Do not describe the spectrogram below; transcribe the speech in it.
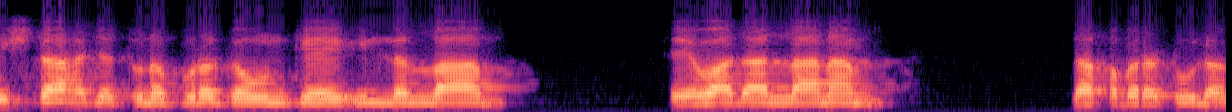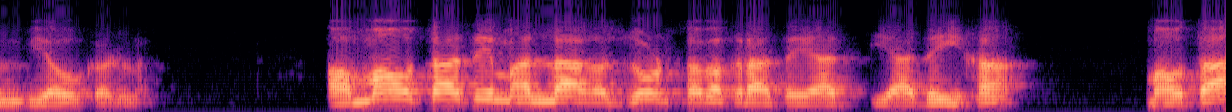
نشته حاجتونه پوره کوونکې الا الله سیوا د الله نام دا خبره ټول انبیاء وکړله او ما او تا ته الله غ زوړ سبق راته یاد یادې ښا ما او تا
